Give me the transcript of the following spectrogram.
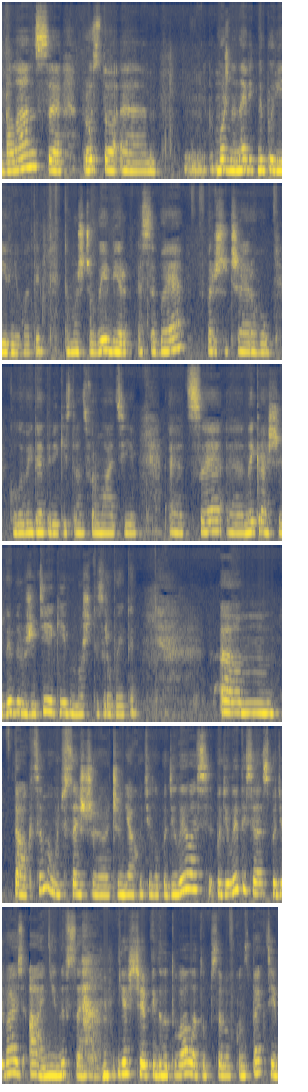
баланс, е, просто можна навіть не порівнювати, тому що вибір себе в першу чергу, коли ви йдете в якісь трансформації, це найкращий вибір у житті, який ви можете зробити. Ем, так, це, мабуть, все, що, чим я хотіла поділитися. Сподіваюсь, а ні, не все. Я ще підготувала тут в себе в конспекті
